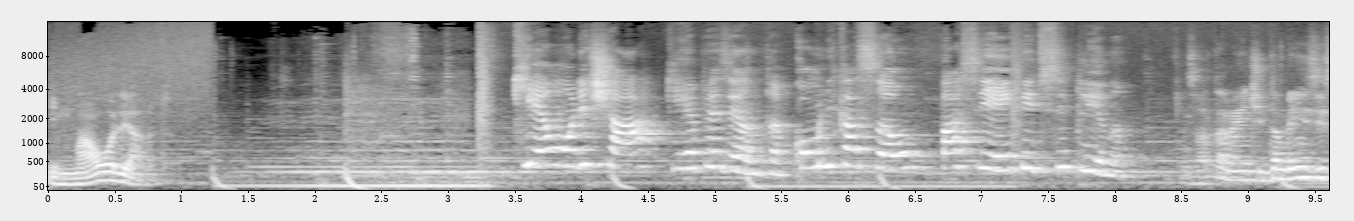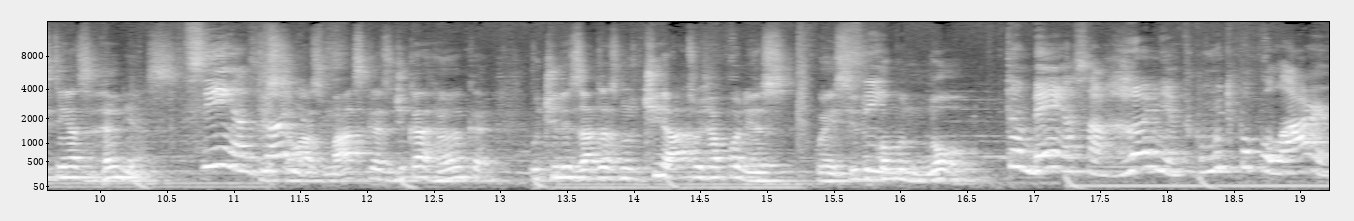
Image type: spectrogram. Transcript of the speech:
e mal olhado. Que é um orixá que representa comunicação, paciência e disciplina. Exatamente, e também existem as ranias, Sim, as que são as máscaras de carranca utilizadas no teatro japonês, conhecido Sim. como No. Também essa rania ficou muito popular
